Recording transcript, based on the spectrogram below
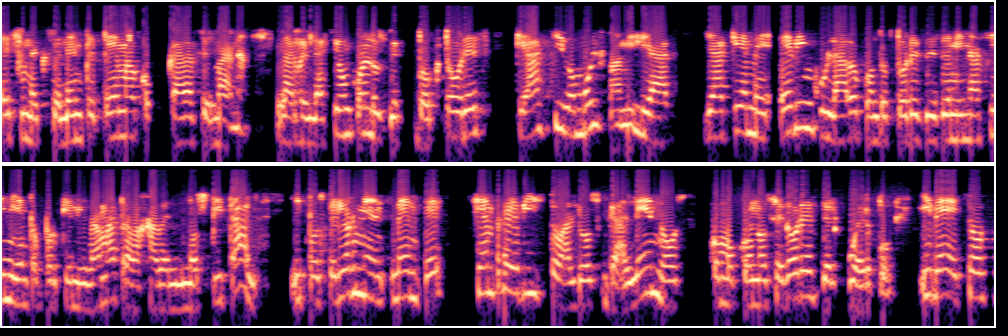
es un excelente tema como cada semana. La relación con los doctores, que ha sido muy familiar, ya que me he vinculado con doctores desde mi nacimiento porque mi mamá trabajaba en un hospital y posteriormente siempre he visto a los galenos como conocedores del cuerpo y de hecho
